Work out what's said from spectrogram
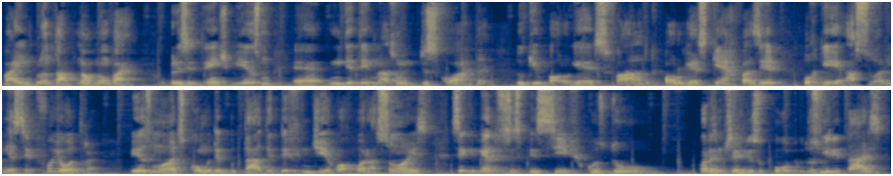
vai implantar. Não, não vai. O presidente mesmo, é, em determinados momentos, discorda do que o Paulo Guedes fala, do que o Paulo Guedes quer fazer, porque a sua linha sempre foi outra. Mesmo antes, como deputado, ele defendia corporações, segmentos específicos do, por exemplo, serviço público, dos militares,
